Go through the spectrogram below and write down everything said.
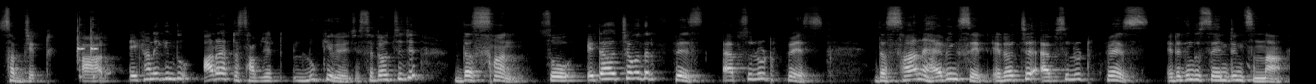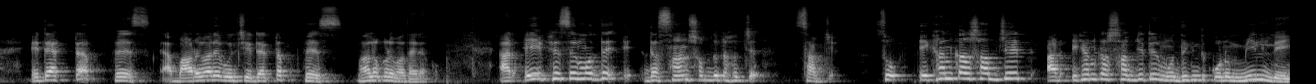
সাবজেক্ট আর এখানে কিন্তু আরও একটা সাবজেক্ট লুকিয়ে রয়েছে, সেটা হচ্ছে যে দ্য সান সো এটা হচ্ছে আমাদের phrase absolute phrase the sun having set এটা হচ্ছে অ্যাবসোলুট ফেস এটা কিন্তু সেন্টেন্স না। এটা একটা ফেস বারে বলছি, এটা একটা ফেস ভালো করে মাথায় রাখো। আর এই ফেসের মধ্যে দ্য সান শব্দটা হচ্ছে সাবজেক্ট সো এখানকার সাবজেক্ট আর এখানকার সাবজেক্টের মধ্যে কিন্তু কোনো মিল নেই।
